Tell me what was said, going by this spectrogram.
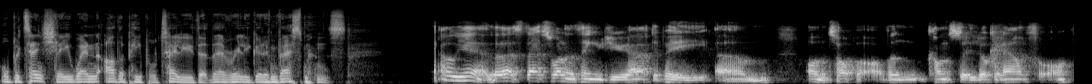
or potentially when other people tell you that they're really good investments. Oh yeah, that's that's one of the things you have to be um, on top of and constantly looking out for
